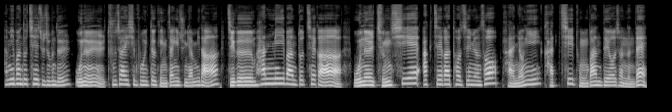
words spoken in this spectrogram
한미반도체 주주분들, 오늘 투자이신 포인트 굉장히 중요합니다. 지금 한미반도체가 오늘 증시의 악재가 터지면서 반영이 같이 동반되어졌는데,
